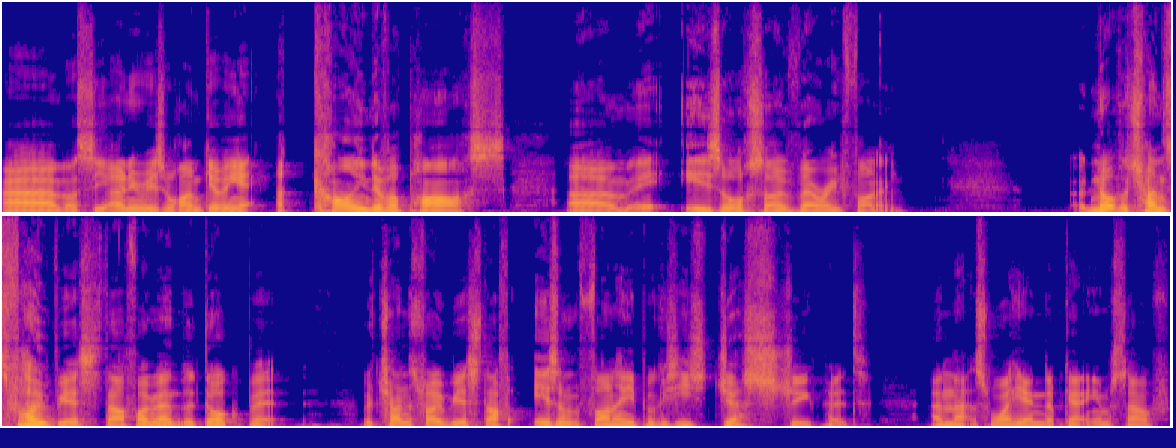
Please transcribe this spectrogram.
Uh, that's the only reason why I'm giving it a kind of a pass. Um, it is also very funny. Not the transphobia stuff, I meant the dog bit. The transphobia stuff isn't funny because he's just stupid. And that's why he ended up getting himself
